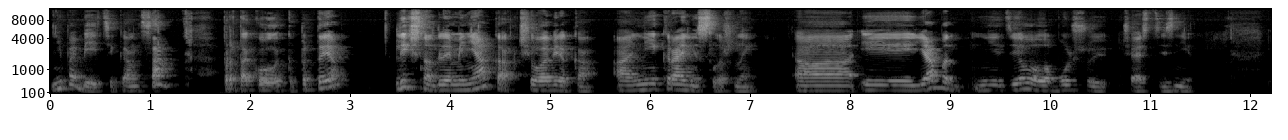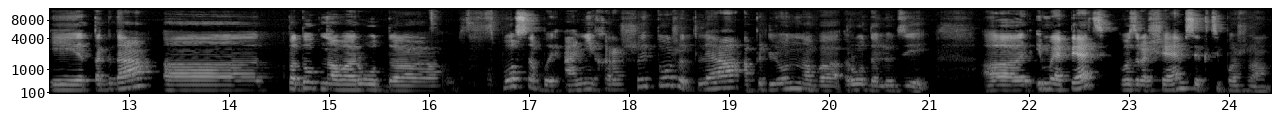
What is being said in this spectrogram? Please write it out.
не побейте конца, протоколы КПТ, лично для меня, как человека, они крайне сложны. Э, и я бы не делала большую часть из них. И тогда э, подобного рода способы, они хороши тоже для определенного рода людей. Э, и мы опять возвращаемся к типажам.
